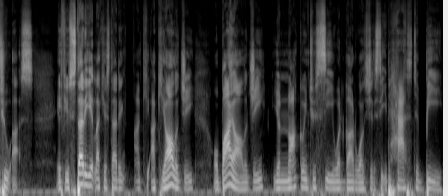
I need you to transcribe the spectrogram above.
to us. If you study it like you're studying archaeology or biology, you're not going to see what God wants you to see. It has to be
